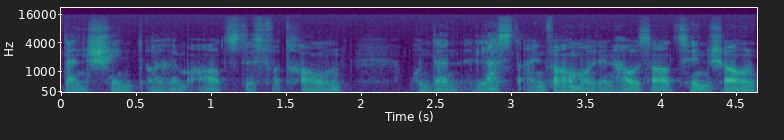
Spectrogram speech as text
dann schenkt eurem Arzt das Vertrauen und dann lasst einfach mal den Hausarzt hinschauen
